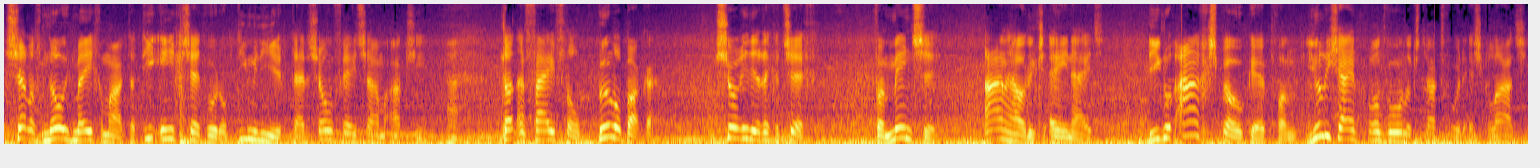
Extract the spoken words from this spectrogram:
zelf nooit meegemaakt. Dat die ingezet worden op die manier tijdens zo'n vreedzame actie. Ja. Dan een vijftal bullenbakken. Sorry dat ik het zeg. Van mensen, aanhoudingseenheid. Die ik nog aangesproken heb van jullie zijn verantwoordelijk straks voor de escalatie.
